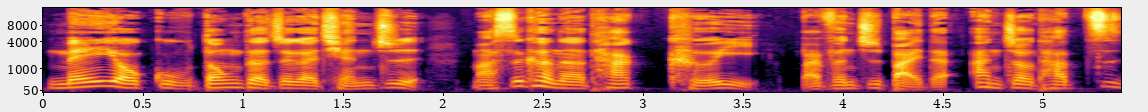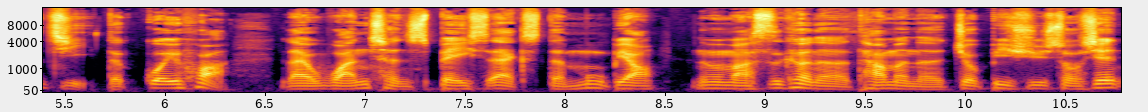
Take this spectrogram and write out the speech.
没有股东的这个前置，马斯克呢他可以百分之百的按照他自己的规划来完成 SpaceX 的目标。那么马斯克呢，他们呢就必须首先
